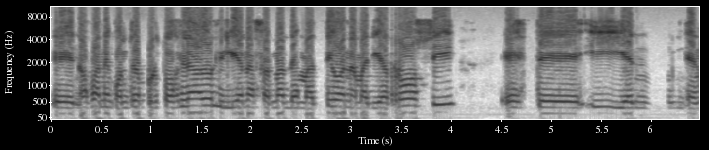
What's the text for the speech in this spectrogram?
eh, nos van a encontrar por todos lados, Liliana Fernández Mateo, Ana María Rossi, este y en, en,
